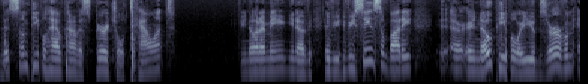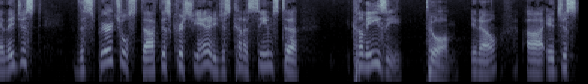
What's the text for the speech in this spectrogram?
that some people have kind of a spiritual talent. If you know what I mean, you know, if, if you have you seen somebody uh, or, or know people or you observe them and they just the spiritual stuff, this Christianity just kind of seems to come easy to them. You know, uh, it just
